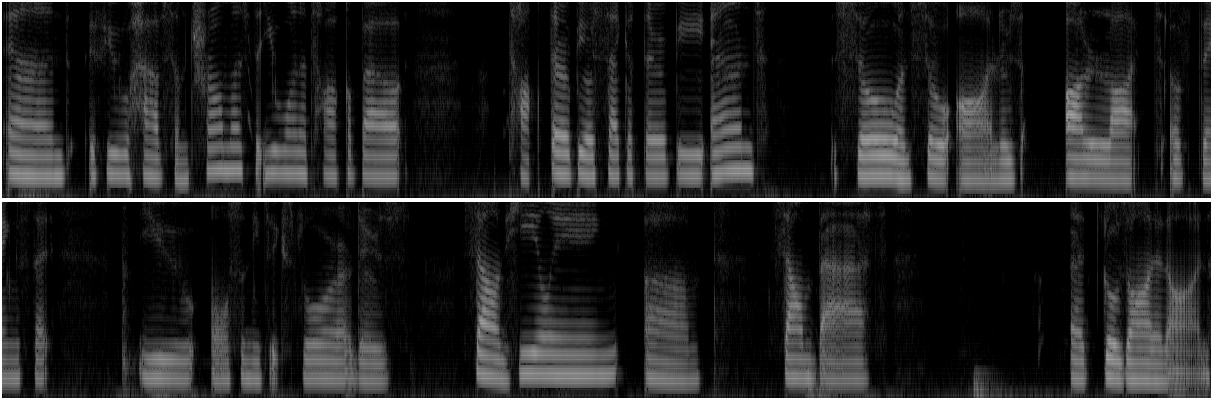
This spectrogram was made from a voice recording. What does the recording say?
And if you have some traumas that you want to talk about, talk therapy or psychotherapy, and so and so on. There's a lot of things that you also need to explore. There's sound healing, um, sound bath, it goes on and on.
